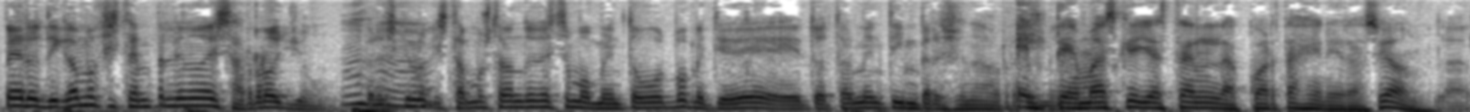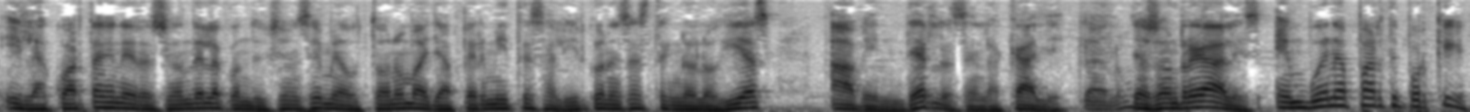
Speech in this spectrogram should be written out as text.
pero digamos que está en pleno desarrollo. Pero es que lo que está mostrando en este momento Volvo me tiene eh, totalmente impresionado. El tema es que ya están en la cuarta generación Claro. y la cuarta generación de la conducción semiautónoma ya permite salir con esas tecnologías a venderlas en la calle. Claro. Ya son reales. En buena parte, ¿por qué?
